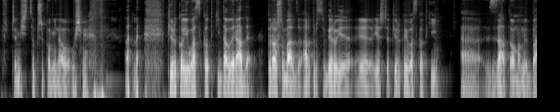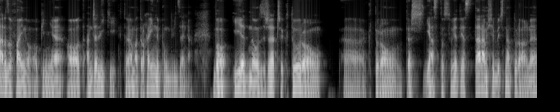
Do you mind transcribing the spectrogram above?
w czymś, co przypominało uśmiech. Ale piórko i łaskotki dały radę. Proszę bardzo, Artur sugeruje e, jeszcze piórko i łaskotki. Za to mamy bardzo fajną opinię od Angeliki, która ma trochę inny punkt widzenia. Bo jedną z rzeczy, którą, którą też ja stosuję, to ja staram się być naturalny,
